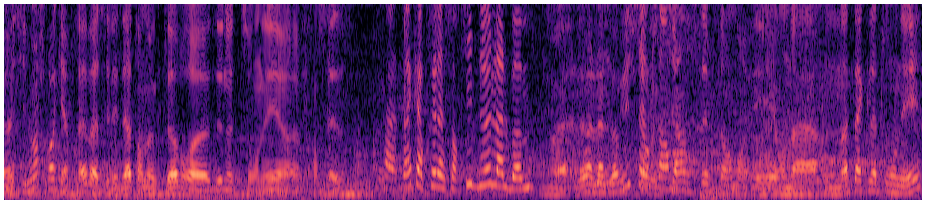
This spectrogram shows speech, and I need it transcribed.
Euh, sinon, je crois qu'après, bah, c'est les dates en octobre euh, de notre tournée euh, française. Ça attaque après la sortie de l'album. Ouais, l'album sort le septembre. 15 septembre et on, a, on attaque la tournée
